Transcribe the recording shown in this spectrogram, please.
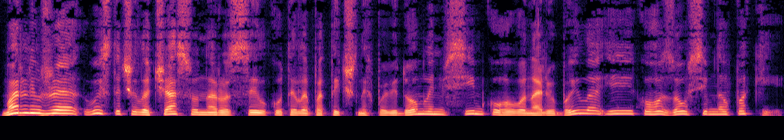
Марлі вже вистачило часу на розсилку телепатичних повідомлень всім, кого вона любила, і кого зовсім навпаки.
